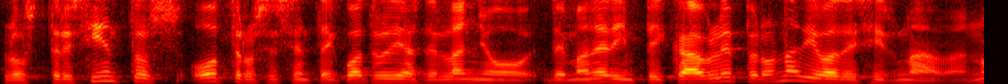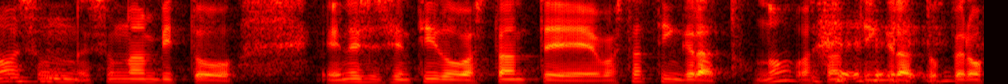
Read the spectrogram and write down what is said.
los 300 otros 64 días del año de manera impecable, pero nadie va a decir nada, ¿no? es, un, es un ámbito en ese sentido bastante, bastante ingrato, ¿no? Bastante ingrato, pero,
